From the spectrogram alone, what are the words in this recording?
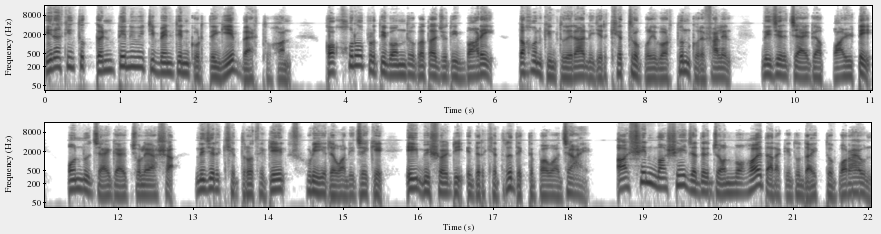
এরা কিন্তু কন্টিনিউইটি মেনটেন করতে গিয়ে ব্যর্থ হন। কখনো প্রতিবন্ধকতা যদি বাড়ে তখন কিন্তু এরা নিজের ক্ষেত্র পরিবর্তন করে ফেলেন। নিজের জায়গা পাল্টে অন্য জায়গায় চলে আসা, নিজের ক্ষেত্র থেকে সরিয়ে দেওয়া নিজেকে। এই বিষয়টি এদের ক্ষেত্রে দেখতে পাওয়া যায়। আশ্বিন মাসে যাদের জন্ম হয়, তারা কিন্তু দায়িত্ব পরায়ণ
